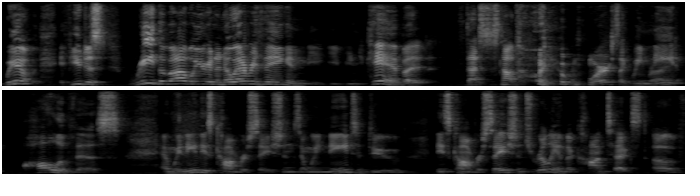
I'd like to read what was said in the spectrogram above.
we. don't- If you just read the Bible, you're going to know everything, and you, you can, but that's just not the way it works. Like we Right. need all of this, and we need these conversations, and we need to do these conversations really in the context of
